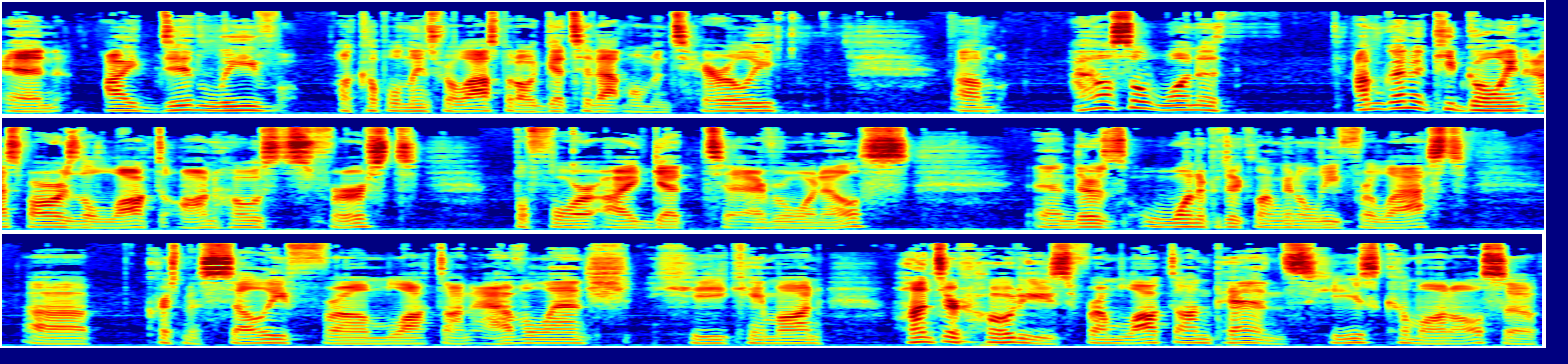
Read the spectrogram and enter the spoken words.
And I did leave a couple names for last, but I'll get to that momentarily. Um, I also want to. I'm going to keep going as far as the Locked On hosts first before I get to everyone else. And there's one in particular I'm going to leave for last. Uh, Chris Maselli from Locked On Avalanche, he came on. Hunter Hodes from Locked On Pens, he's come on also.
